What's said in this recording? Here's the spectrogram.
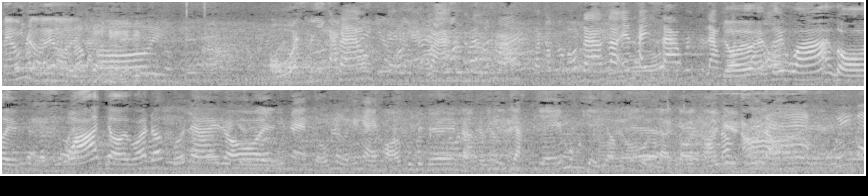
mày không đợi rồi ôi ủa sao quả sao sao em thấy sao làm trời ơi em thấy quá rồi. Quá trời quá đất bữa nay rồi. bữa nay em tưởng là cái ngày hội của BD mà kiểu như chặt chém quý vị dòng lại coi coi lòng quý bà.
